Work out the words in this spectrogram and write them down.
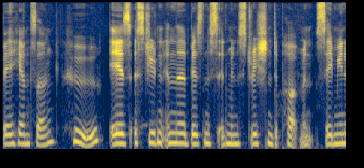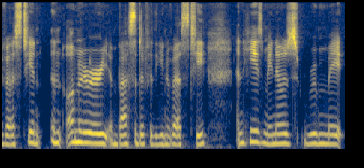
Bae Hyun-sung, who is a student in the business administration department, same university, and an honorary ambassador for the university. And he's Mino's roommate,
